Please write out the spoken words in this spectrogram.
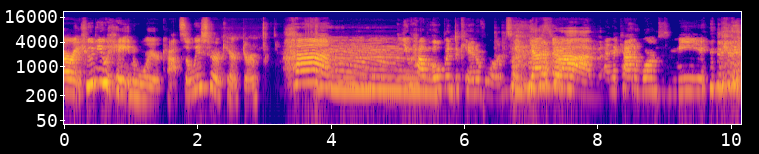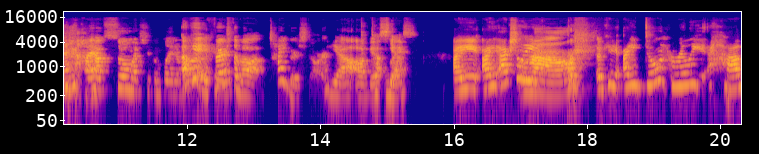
All right. Who do you hate in Warrior Cat? So least favorite character. Hmm. You have opened a can of worms. Yes, you have. And the can of worms is me. I have so much to complain about. Okay, first of all, Tiger Star. yeah, obviously. Yes. I I actually Wow. Okay, I don't really have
